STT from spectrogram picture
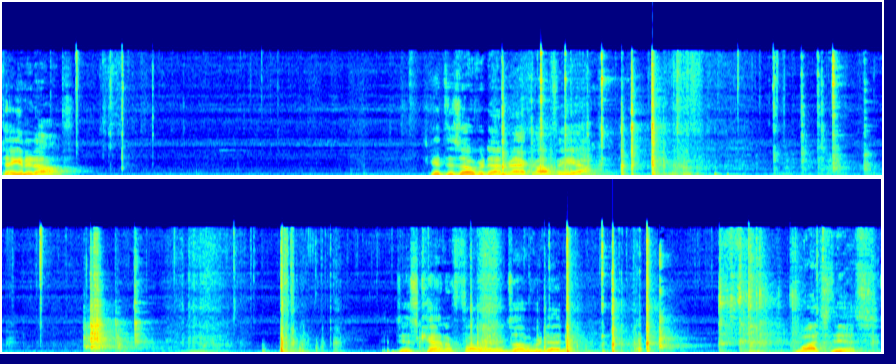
Taking it off. Let's get this overdone rack off of here. It just kind of folds over, doesn't it? Watch this.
